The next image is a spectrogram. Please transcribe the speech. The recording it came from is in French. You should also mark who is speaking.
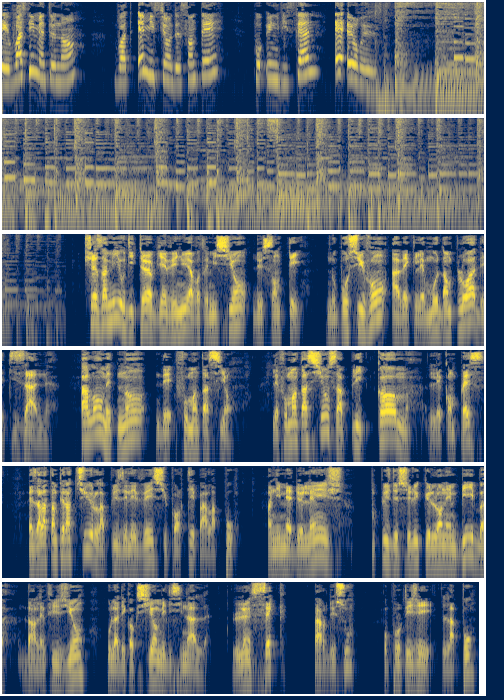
Speaker 1: Et voici maintenant votre émission de santé pour une vie saine et heureuse.
Speaker 2: Chers amis auditeurs, bienvenue à votre émission de santé. Nous poursuivons avec les mots d'emploi des tisanes. Parlons maintenant des fomentations. Les fomentations s'appliquent comme les compresses, mais à la température la plus élevée supportée par la peau. On y met de linge, en plus de celui que l'on imbibe dans l'infusion ou la décoction médicinale. L'un sec par-dessous pour protéger la peau,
